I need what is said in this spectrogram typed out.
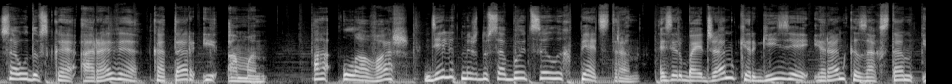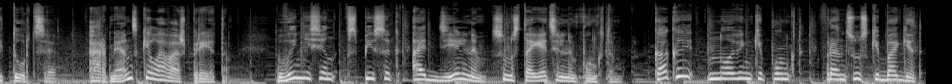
Саудовская Аравия, Катар и Оман. А лаваш делит между собой целых пять стран – Азербайджан, Киргизия, Иран, Казахстан и Турция. Армянский лаваш при этом вынесен в список отдельным самостоятельным пунктом. Как и новенький пункт – французский багет,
